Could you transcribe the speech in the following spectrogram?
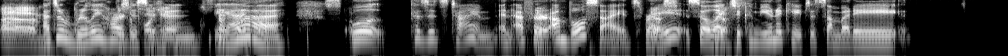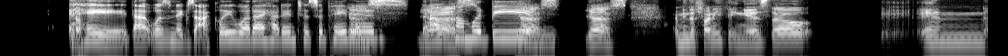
Um, That's a really hard decision. Yeah. so. Well, because it's time and effort yeah. on both sides, right? Yes. So, like yes. to communicate to somebody hey, that wasn't exactly what I had anticipated yes, the outcome would be. Yes, and- yes. I mean, the funny thing is, though, in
